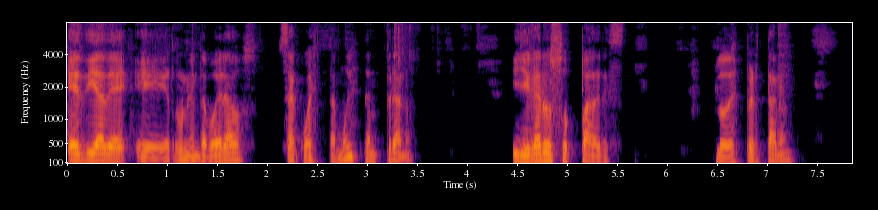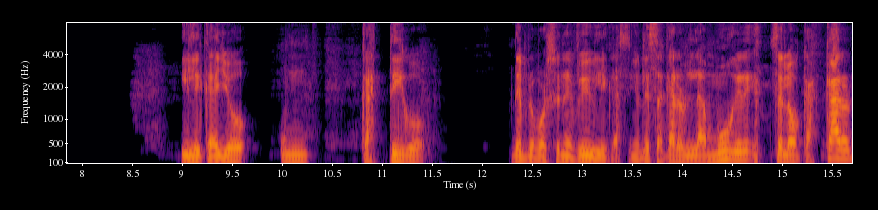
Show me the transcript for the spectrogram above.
Es día de eh, reunión de apoderados, se acuesta muy temprano y llegaron sus padres, lo despertaron y le cayó un castigo de proporciones bíblicas, señor. Le sacaron la mugre, se lo cascaron,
